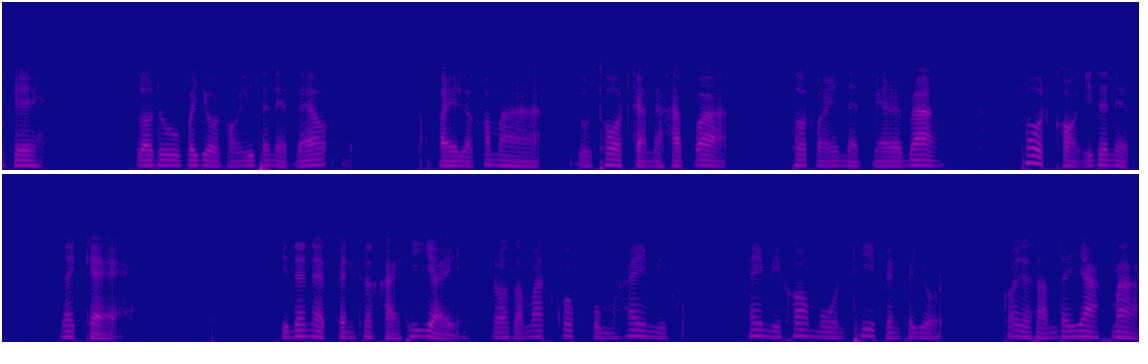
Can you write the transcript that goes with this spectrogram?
อเค เราดูประโยชน์ของอินเทอร์เน็ตแล้ว ต่อไปเราก็มาดูโทษกันนะครับว่าโทษของอินเทอร์เน็ตมีอะไรบ้าง โทษของอินเทอร์เน็ตได้แก่ อินเทอร์เน็ตเป็นเครือข่ายที่ใหญ่ เราสามารถควบคุมให้มีให้มีข้อมูลที่เป็นประโยชน์ ก็จะทำได้ยากมาก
